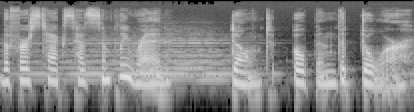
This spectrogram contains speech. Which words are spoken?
The first text had simply read, Don't open the door.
